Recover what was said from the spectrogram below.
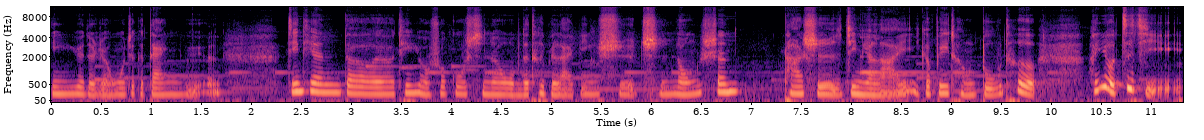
音乐的人物这个单元。今天的听友说故事呢，我们的特别来宾是池农生，他是近年来一个非常独特、很有自己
